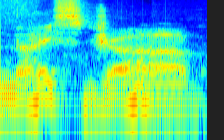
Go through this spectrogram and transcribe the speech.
Nice job.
